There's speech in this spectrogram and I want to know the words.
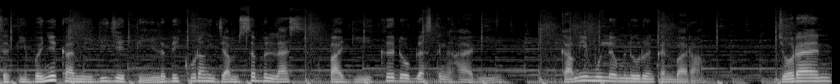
Setibanya kami di JT lebih kurang jam 11 pagi ke 12 tengah hari, kami mula menurunkan barang. Joran,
